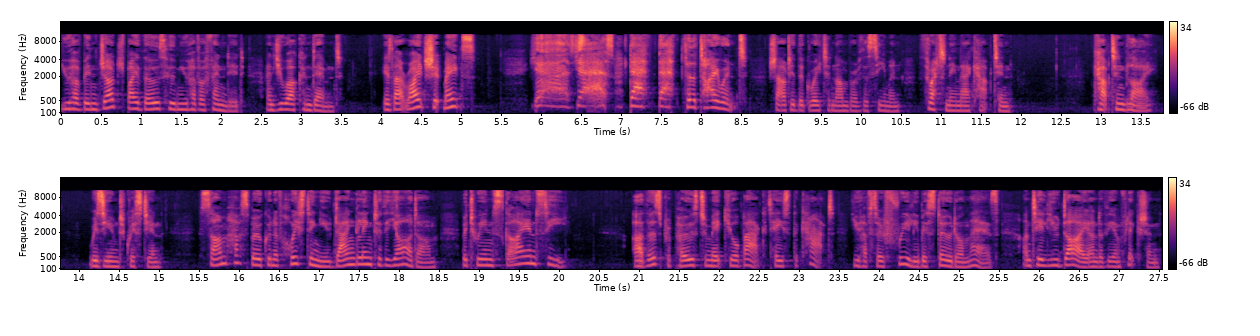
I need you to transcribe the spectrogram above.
you have been judged by those whom you have offended, and you are condemned. Is that right, shipmates? Yes, yes, death, death to the tyrant, shouted the greater number of the seamen, threatening their captain. Captain Bligh, resumed Christian, some have spoken of hoisting you dangling to the yard arm between sky and sea. Others propose to make your back taste the cat you have so freely bestowed on theirs until you die under the infliction.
